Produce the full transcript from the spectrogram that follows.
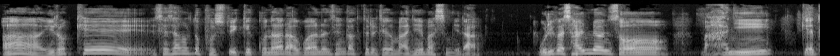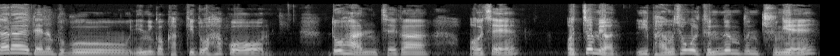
아, 이렇게 세상을 또 볼 수도 있겠구나라고 하는 생각들을 제가 많이 해봤습니다. 우리가 살면서 많이 깨달아야 되는 부분인 것 같기도 하고 또한 제가 어제 어쩌면 이 방송을 듣는 분 중에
